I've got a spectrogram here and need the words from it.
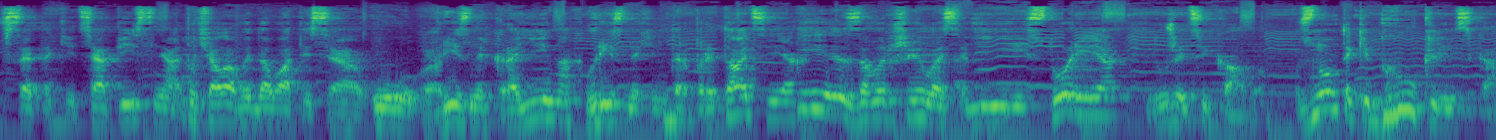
Все-таки ця пісня почала видаватися у різних країнах, у різних інтерпретаціях, і завершилася її історія дуже цікаво. Знов таки бруклінська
